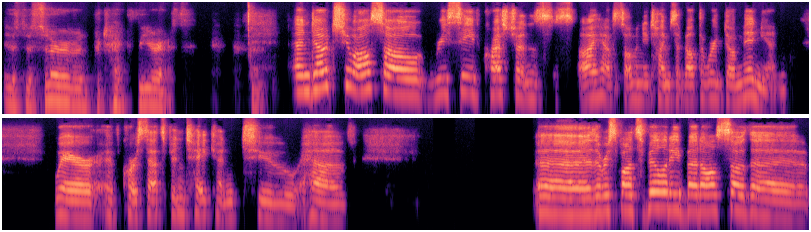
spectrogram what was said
is to serve and protect the earth. and don't you also receive questions, I have so many times about the word dominion, where of course that's been taken to have uh, the responsibility, but also the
